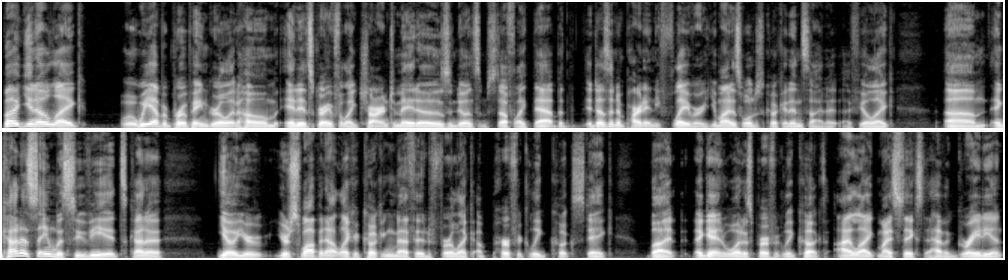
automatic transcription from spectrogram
but you know, like well, we have a propane grill at home, and it's great for like charring tomatoes and doing some stuff like that. But it doesn't impart any flavor. You might as well just cook it inside it. I feel like, um, and kind of same with sous vide. It's kind of you know you're you're swapping out like a cooking method for like a perfectly cooked steak. But again, what is perfectly cooked? I like my steaks to have a gradient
